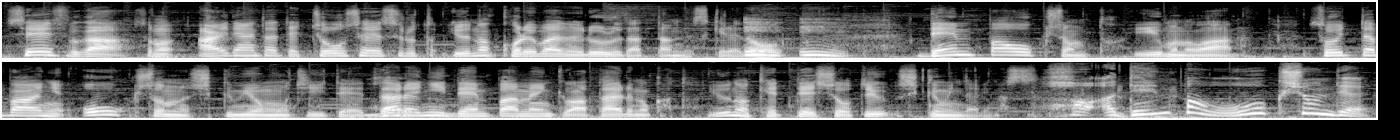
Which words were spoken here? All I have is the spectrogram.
政府がその間に立って調整するというのがこれまでのルールだったんですけれど、ええ、電波オークションというものはそういった場合にオークションの仕組みを用いて誰に電波免許を与えるのかというのを決定しようという仕組みになります。はあ、電波をオークションで、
